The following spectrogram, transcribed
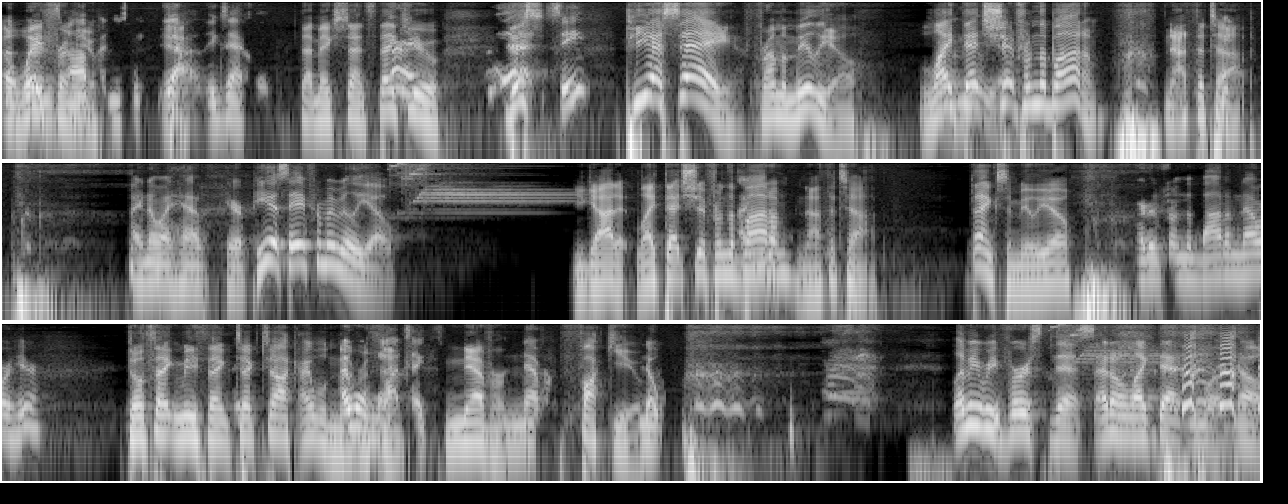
away from up you. and it's- yeah. exactly. That makes sense. Thank right. you. This see, PSA from Emilio. Light that Emilio. shit from the bottom, not the top. I know I have here. PSA from Emilio. You got it. Light that shit from the bottom, not the top. Thanks, Emilio. Started from the bottom. Now we're here. Don't thank me, thank TikTok. I will never I will thank. not take- never. Never. Fuck you. Nope. Let me reverse this. I don't like that anymore. No,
